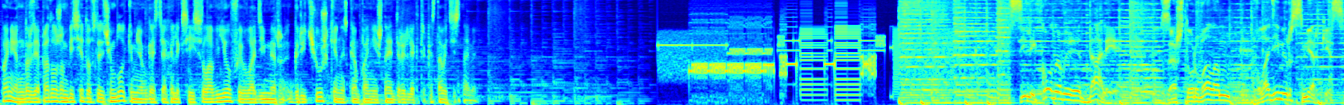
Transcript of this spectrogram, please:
Понятно, друзья. Продолжим беседу в следующем блоке. У меня в гостях Алексей Соловьев и Владимир Гречушкин из компании Schneider Electric. Оставайтесь с нами. Силиконовые дали. За штурвалом Владимир Смеркис.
